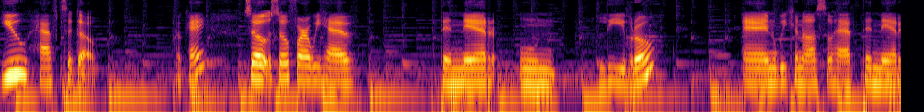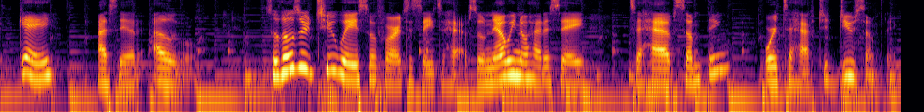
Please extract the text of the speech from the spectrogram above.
You have to go. Okay, so so far we have tener un libro, and we can also have tener que hacer algo. So those are two ways so far to say to have. So now we know how to say to have something or to have to do something.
